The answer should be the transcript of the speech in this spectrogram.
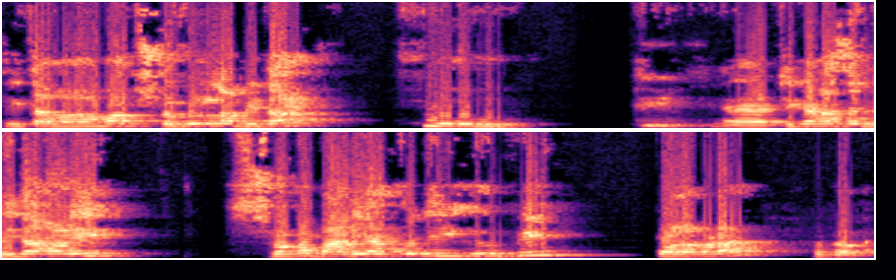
পিতা মোহাম্মদ শফিউল্লাহ মৃধা ঠিকানা আছে মৃধাবাড়ি ছোট বালিয়াতলি, ইউপি কলাপাড়া ছোটবেলা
